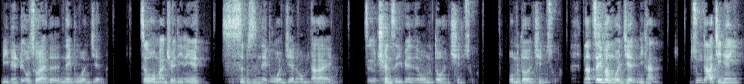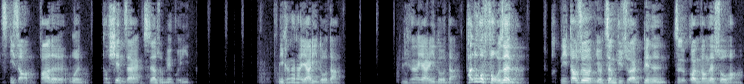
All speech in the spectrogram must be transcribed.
里面流出来的内部文件，这我蛮确定的，因为是不是内部文件呢？我们大概这个圈子里面的人我们都很清楚，我们都很清楚。那这份文件你看。朱大今天一早发的文，到现在食药署没回应。你看看他压力多大？你看看压力多大？他如果否认，你到最后有证据出来，变成这个官方在说谎。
